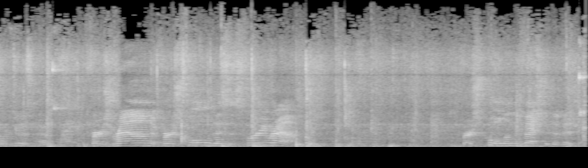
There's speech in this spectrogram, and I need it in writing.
sword too. Uh, first round, the first pool. This is three rounds. First pool in the Festa division.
